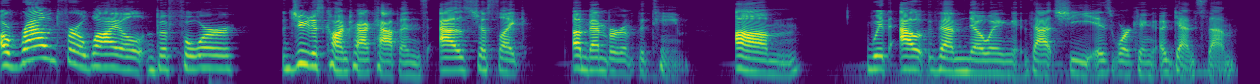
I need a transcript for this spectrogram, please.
around for a while before Judas contract happens as just like a member of the team. Um without them knowing that she is working against them.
